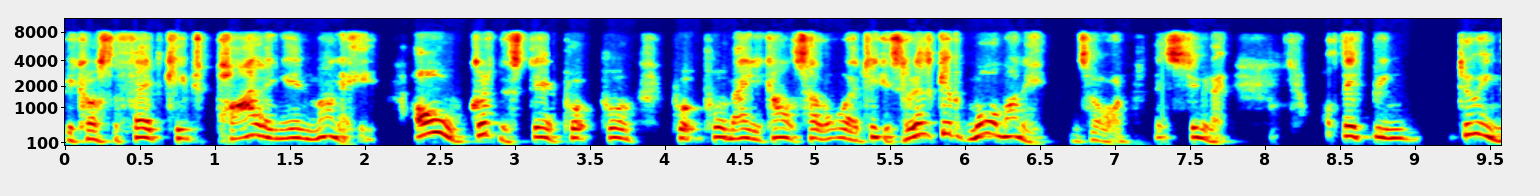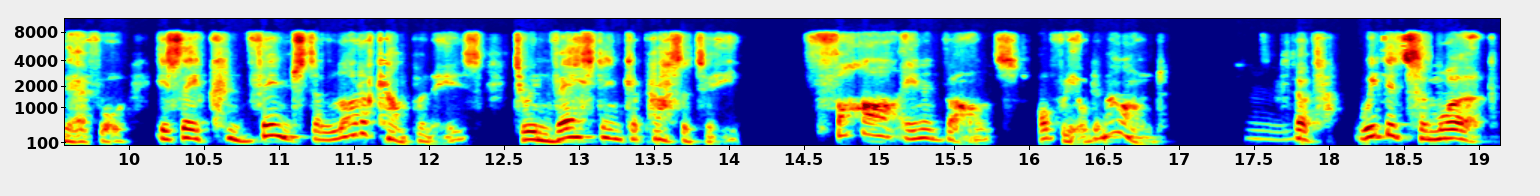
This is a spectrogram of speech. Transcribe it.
because the Fed keeps piling in money, oh goodness dear, poor poor poor, poor Maggie can't sell all their tickets, so let's give more money and so on. Let's stimulate. What they've been doing, therefore, is they've convinced a lot of companies to invest in capacity far in advance of real demand. Mm. So we did some work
